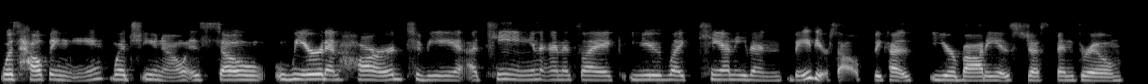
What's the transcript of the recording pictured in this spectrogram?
was helping me, which, you know, is so weird and hard to be a teen. And it's like you like can't even bathe yourself because your body has just been through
